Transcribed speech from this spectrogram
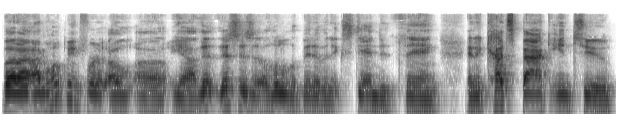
But I, I'm hoping for a uh, yeah. Th this is a little bit of an extended thing, and it cuts back into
